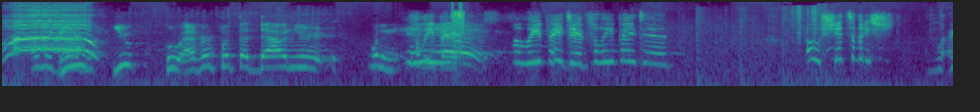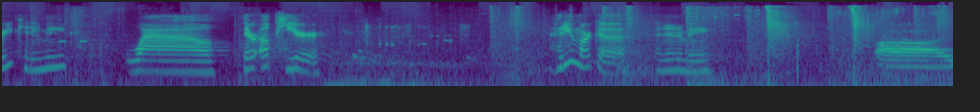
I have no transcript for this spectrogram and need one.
Oh my You, you, whoever put that down, you're what an Felipe. idiot. Felipe did. Felipe did. Oh shit! Somebody. Sh are you kidding me? Wow. They're up here. How do you mark a an enemy? Uh,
